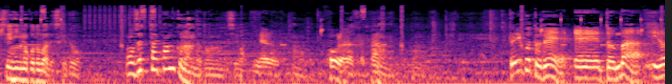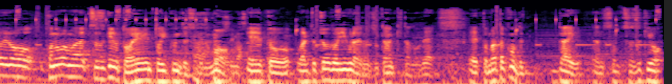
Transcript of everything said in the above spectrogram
既製品の言葉ですけどもう絶対パンクなんだと思うんですよ、なるほど。コールハウスはパンということで、えーとまあ、いろいろこのまま続けると永遠といくんですけども、はいえー、と割とちょうどいいぐらいの時間来たので、えー、とまた今度第あのその続きを。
